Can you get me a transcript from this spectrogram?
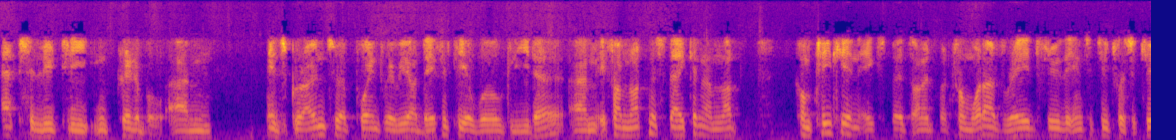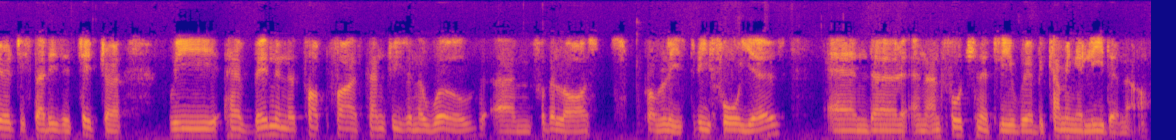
absolutely incredible. Um, it's grown to a point where we are definitely a world leader. Um, if I'm not mistaken, I'm not completely an expert on it, but from what I've read through the Institute for Security Studies, etc., we have been in the top five countries in the world um, for the last probably three, four years, and uh, and unfortunately, we're becoming a leader now.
